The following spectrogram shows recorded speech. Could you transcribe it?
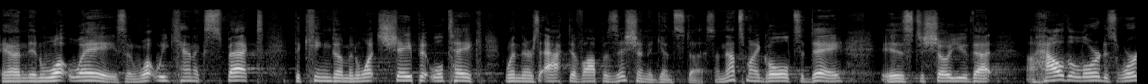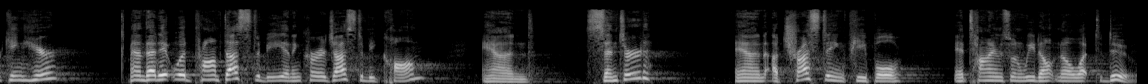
and in what ways and what we can expect the kingdom and what shape it will take when there's active opposition against us. And that's my goal today is to show you that uh, how the Lord is working here and that it would prompt us to be and encourage us to be calm and centered and a trusting people at times when we don't know what to do.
